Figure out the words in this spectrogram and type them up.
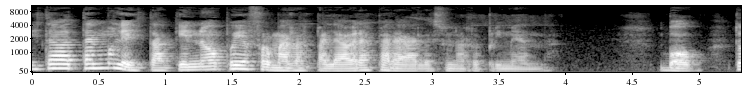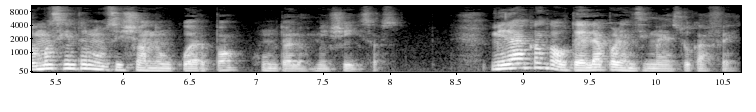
estaba tan molesta que no podía formar las palabras para darles una reprimenda bob tomó asiento en un sillón de un cuerpo junto a los mellizos miraba con cautela por encima de su café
